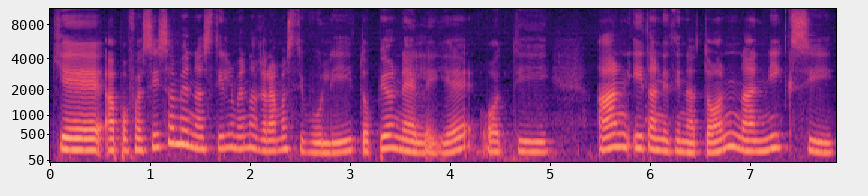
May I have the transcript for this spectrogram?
Και αποφασίσαμε να στείλουμε ένα γράμμα στη Βουλή, το οποίο έλεγε ότι αν ήταν δυνατόν να ανοίξει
